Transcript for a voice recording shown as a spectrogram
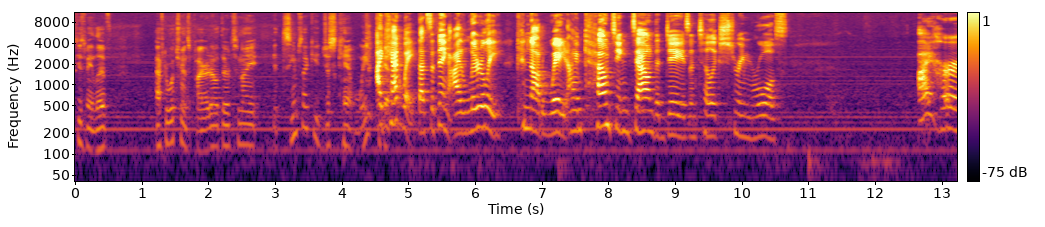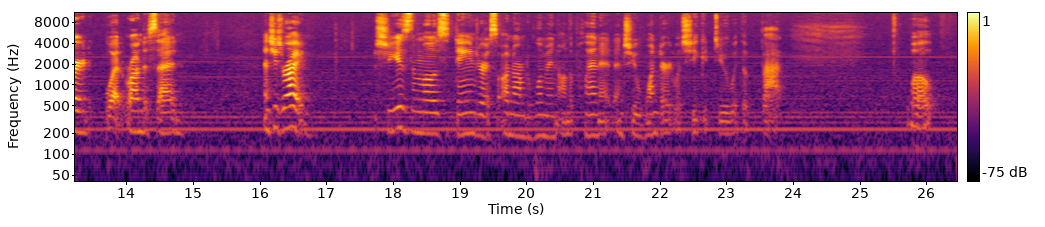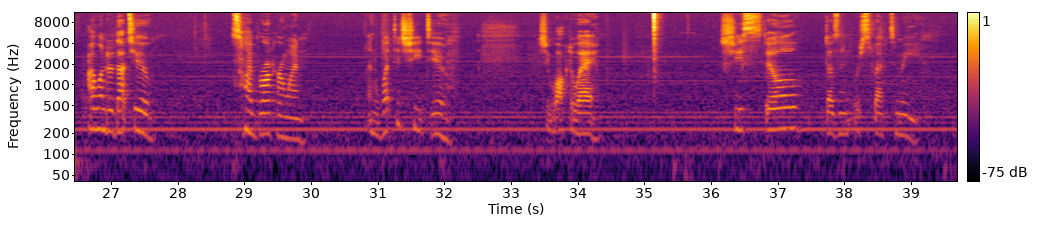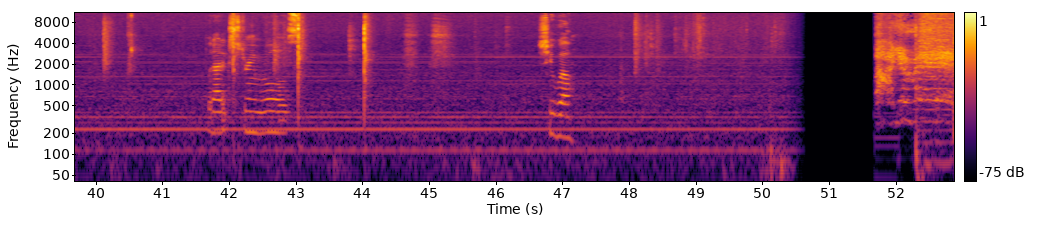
excuse me, Liv. After what transpired out there tonight, it seems like you just can't wait. to I get- can't wait. That's the thing. I literally cannot wait. I am counting down the days until Extreme Rules. I heard what Ronda said, and she's right. She is the most dangerous unarmed woman on the planet, and she wondered what she could do with the bat. Well, I wondered that too. So I brought her one. And what did she do? She walked away. She still doesn't respect me. But at Extreme Rules, she will. Are you ready?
